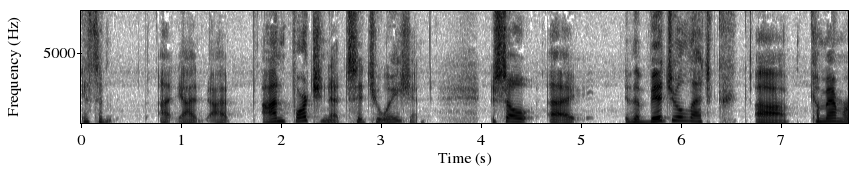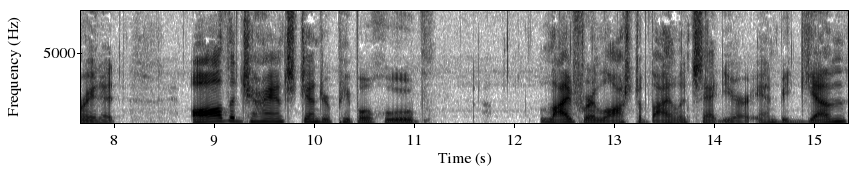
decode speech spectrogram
it's a, a, a, a unfortunate situation. So uh, the vigil that's uh, commemorated all the transgender people who lives were lost to violence that year and began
